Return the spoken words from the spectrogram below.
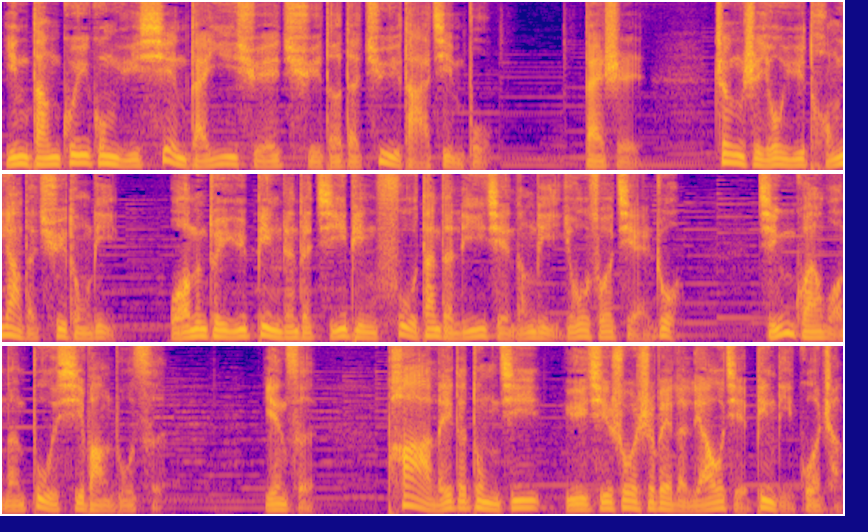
应当归功于现代医学取得的巨大进步，但是。正是由于同样的驱动力，我们对于病人的疾病负担的理解能力有所减弱，尽管我们不希望如此。因此，帕雷的动机与其说是为了了解病理过程，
